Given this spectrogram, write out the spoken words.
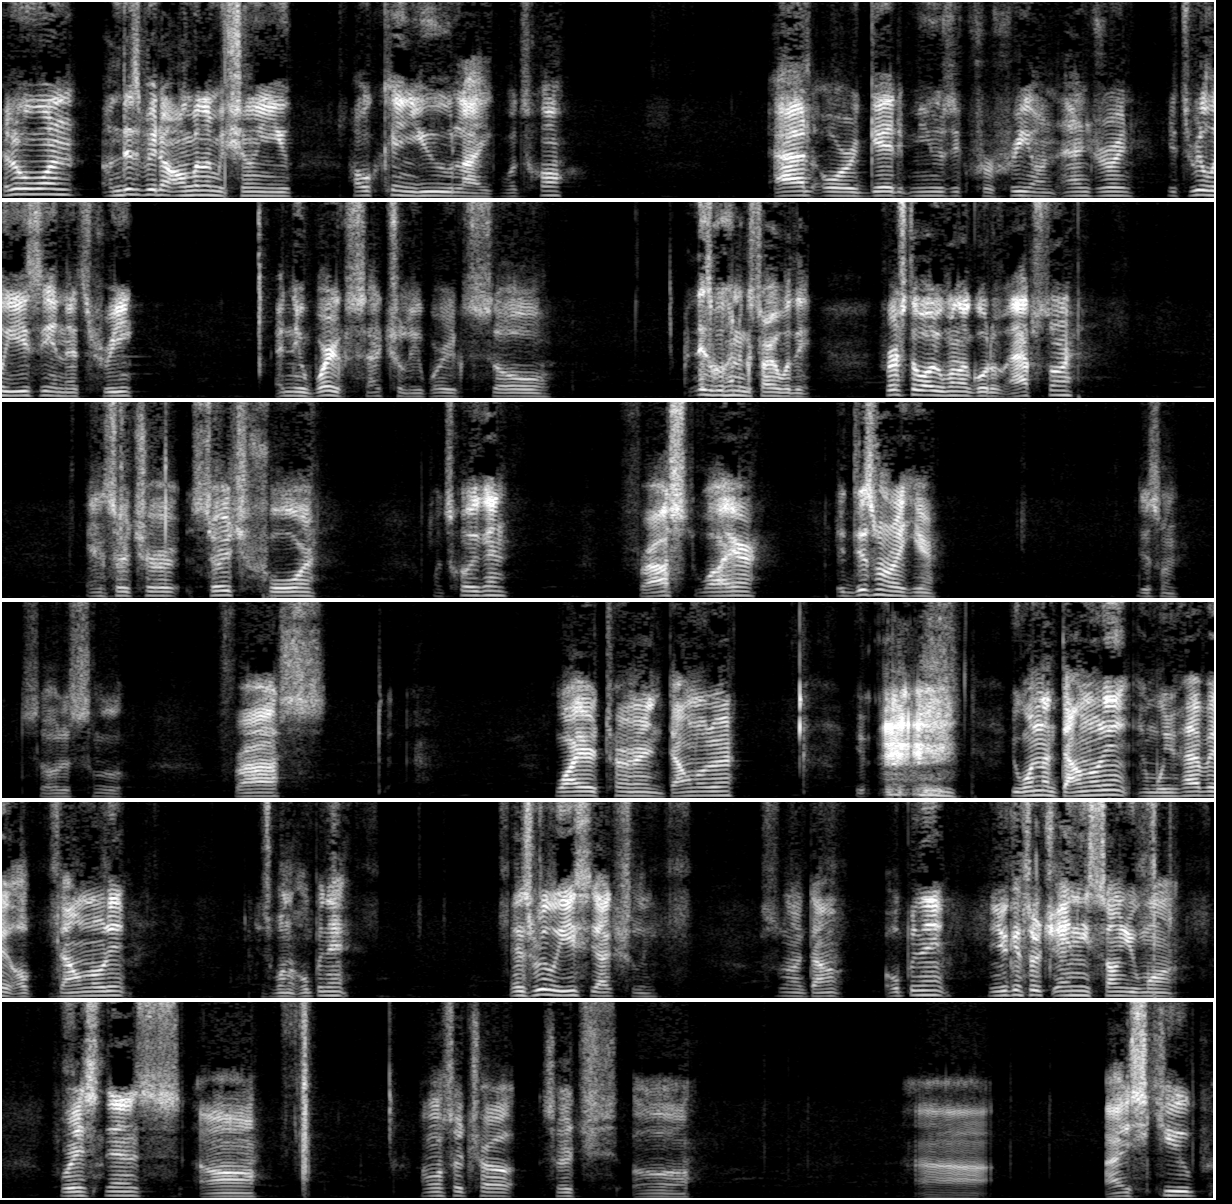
Hello everyone, on this video I'm gonna be showing you how can you like what's called add or get music for free on Android. It's really easy and it's free and it works actually it works so let's go ahead and get started with it. First of all you wanna go to App Store and search her search for what's called again? Frostwire. It's this one right here. This one. So this will Frost wire torrent downloader. you want to download it, and when you have it up, download it. Just want to open it. It's really easy actually. Just want to down open it, and you can search any song you want. For instance, uh, I want to search uh, search uh, uh, Ice Cube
